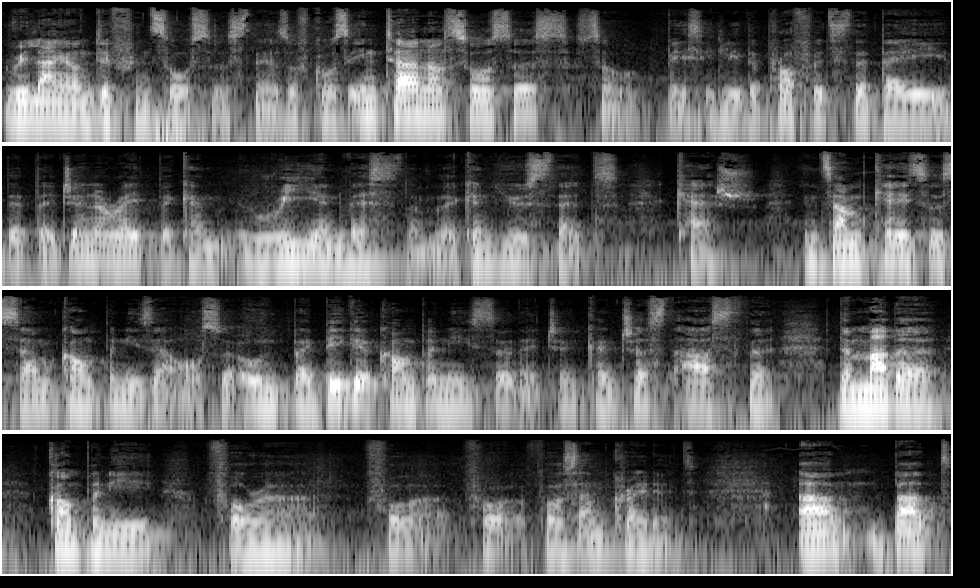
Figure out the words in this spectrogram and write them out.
rely on different sources. There's of course internal sources, so basically the profits that they that they generate, they can reinvest them. They can use that cash. In some cases, some companies are also owned by bigger companies, so they can just ask the, the mother company for a for, for, for some credit. Um, but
